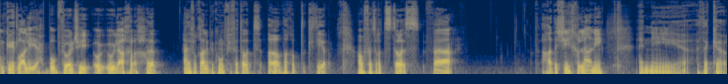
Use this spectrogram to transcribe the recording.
ممكن يطلع لي حبوب في وجهي وإلى آخره. هذا هذا في الغالب يكون في فترة ضغط كثير أو فترة ستريس ف هذا الشيء خلاني إني أتذكر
